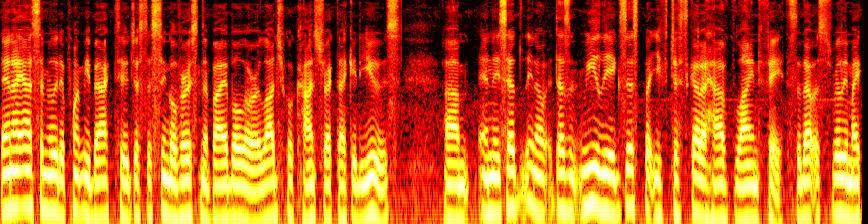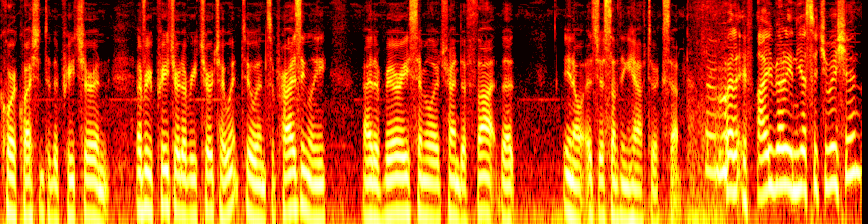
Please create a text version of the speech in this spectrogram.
And I asked them really to point me back to just a single verse in the Bible or a logical construct I could use. Um, and they said, you know, it doesn't really exist, but you've just got to have blind faith. So that was really my core question to the preacher and every preacher at every church I went to. And surprisingly, I had a very similar trend of thought that, you know, it's just something you have to accept. Well, if I were in your situation,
